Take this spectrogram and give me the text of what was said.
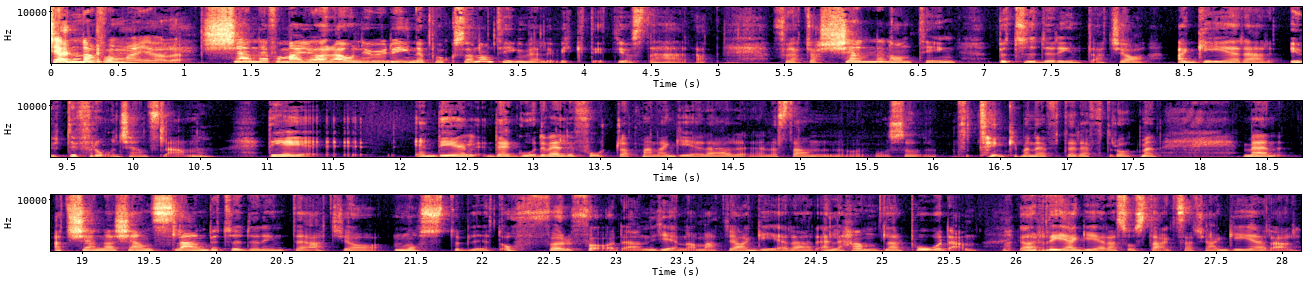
känna får man göra. Känna får man göra. Och nu är du inne på också någonting väldigt viktigt. Just det här att för att jag känner någonting betyder inte att jag agerar utifrån känslan. Mm. Det är en del, där går det väldigt fort att man agerar nästan och så tänker man efter efteråt. Men men att känna känslan betyder inte att jag måste bli ett offer för den genom att jag agerar eller handlar på den. Jag reagerar så starkt så att jag agerar.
